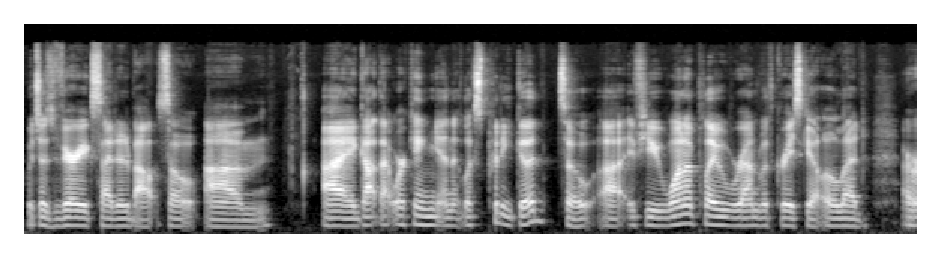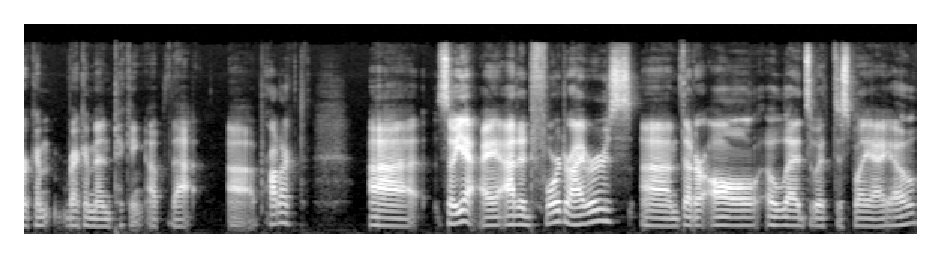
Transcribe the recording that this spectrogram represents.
which I was very excited about. So um, I got that working and it looks pretty good. So uh, if you want to play around with grayscale OLED, I rec- recommend picking up that uh, product. Uh, so yeah, I added four drivers um, that are all OLEDs with displayio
